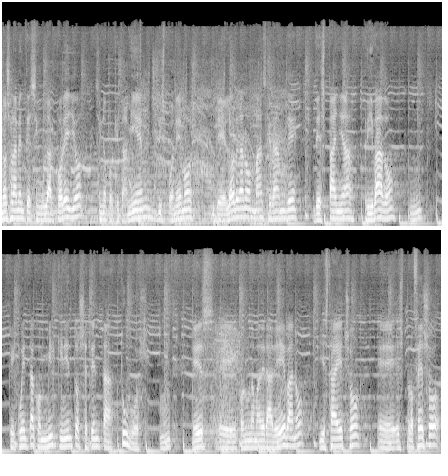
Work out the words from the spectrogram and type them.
No solamente es singular por ello, sino porque también disponemos del órgano más grande de España privado, que cuenta con 1.570 tubos. Es eh, con una madera de ébano y está hecho, eh, es profeso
